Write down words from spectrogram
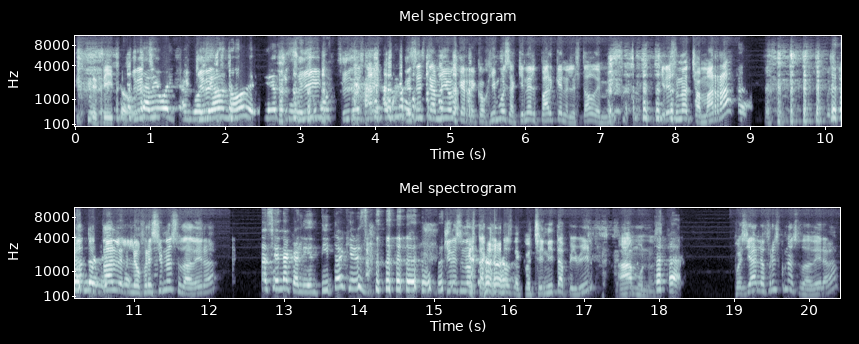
¿Qué pedo? Necesito. Está vivo el changoleón, ¿no? Decías tú, Sí, ¿cómo- sí, es, es este amigo que recogimos aquí en el parque en el Estado de México. ¿Quieres una chamarra? Pues total, le ofrecí una sudadera. Una cena calientita, ¿quieres? ¿Quieres unos taquitos de cochinita pibil? Vámonos. Pues ya le ofrezco una sudadera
